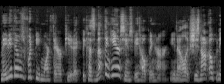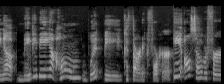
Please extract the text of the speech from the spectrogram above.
maybe those would be more therapeutic because nothing here seems to be helping her. You know, like she's not opening up. Maybe being at home would be cathartic for her. He also referred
